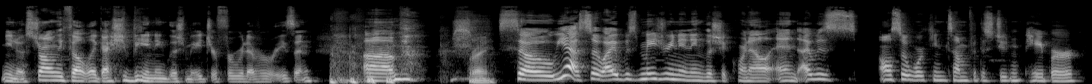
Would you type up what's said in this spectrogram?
you know strongly felt like I should be an English major for whatever reason. Um, right. So yeah, so I was majoring in English at Cornell, and I was also working some for the student paper.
